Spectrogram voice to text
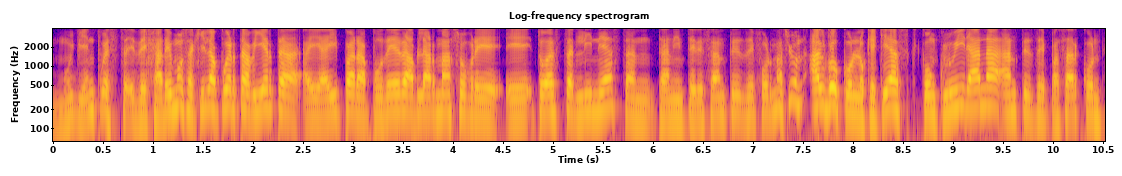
Muy bien, pues dejaremos aquí la puerta abierta eh, ahí para poder hablar más sobre eh, todas estas líneas tan, tan interesantes de formación. ¿Algo con lo que quieras concluir, Ana, antes de pasar con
